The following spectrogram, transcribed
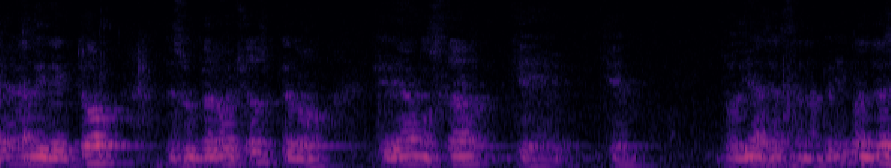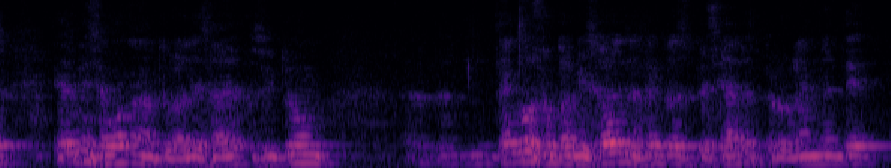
Era director de Super 8, pero quería mostrar que, podía hacerse en la película. Entonces, es mi segunda naturaleza. ¿eh? Si tú, eh, tengo supervisores de efectos especiales, pero realmente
